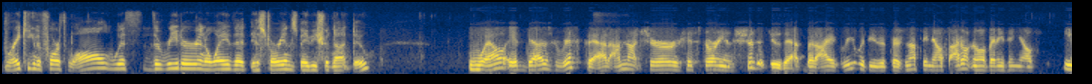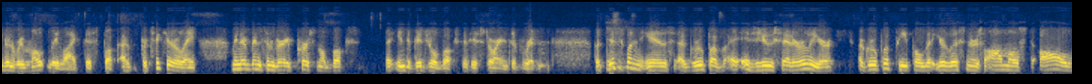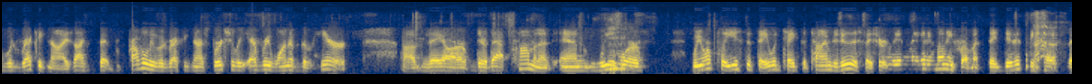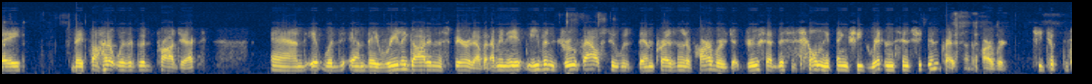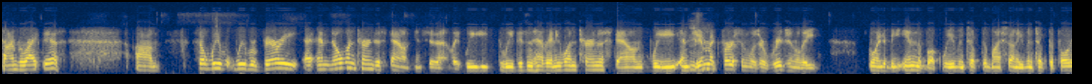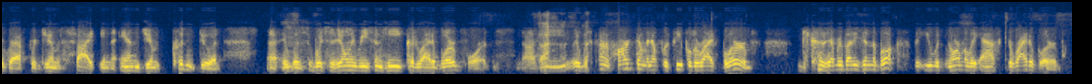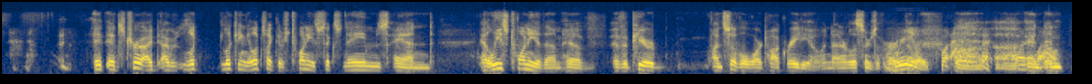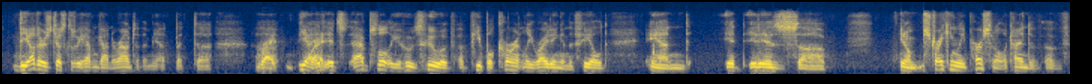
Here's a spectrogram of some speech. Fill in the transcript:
breaking the fourth wall with the reader in a way that historians maybe should not do? Well, it does risk that. I'm not sure historians shouldn't do that, but I agree with you that there's nothing else. I don't know of anything else even remotely like this book. Uh, particularly, I mean, there have been some very personal books, uh, individual books that historians have written, but this mm-hmm. one is a group of, as you said earlier, a group of people that your listeners almost all would recognize. I that probably would recognize virtually every one of them here. Uh, they are they're that prominent, and we mm-hmm. were we were pleased that they would take the time to do this. They certainly didn't make any money from it. They did it because they they thought it was a good project, and it would and they really got in the spirit of it. I mean, it, even Drew Faust, who was then president of Harvard, Drew said this is the only thing she'd written since she'd been president of Harvard. She took the time to write this. Um, so we we were very and no one turned us down. Incidentally, we we didn't have anyone turn us down. We and Jim mm-hmm. McPherson was originally going to be in the book. We even took the my son even took the photograph for Jim's site. In the end, Jim couldn't do it. Uh, it was which is the only reason he could write a blurb for it. Uh, he it was kind of hard coming up with people to write blurbs because everybody's in the book that you would normally ask to write a blurb. It, it's true. I, I look looking. It looks like there's 26 names, and at least 20 of them have have appeared on Civil War Talk Radio, and our listeners have heard really? them. Uh, uh, and, wow. and the others just because we haven't gotten around to them yet. But uh, uh, right, yeah, right. it's absolutely a who's who of, of, people currently writing in the field, and it it is uh, you know strikingly personal, the kind of, of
